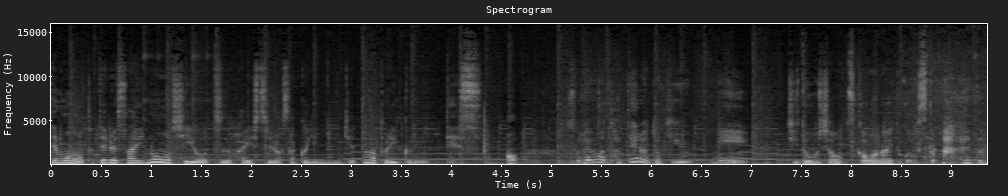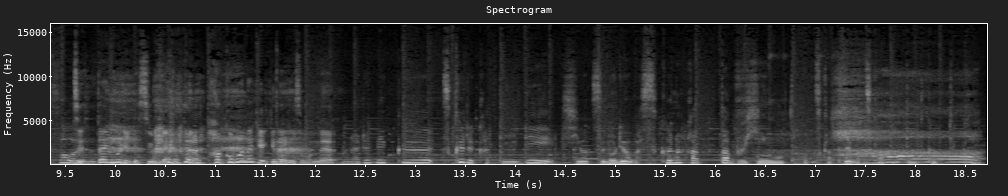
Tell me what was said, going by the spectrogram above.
建物を建てる際の CO2 排出量削減に向けた取り組みです。あそれは建てる時に自動車を使わないとかですか？絶対無理ですよね。運ばなきゃいけないですもんね。なるべく作る過程で CO2 の量が少なかった部品を使って使っていくとか。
